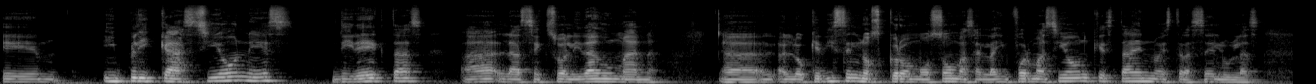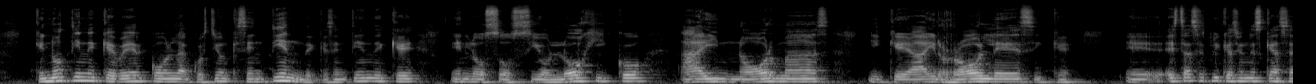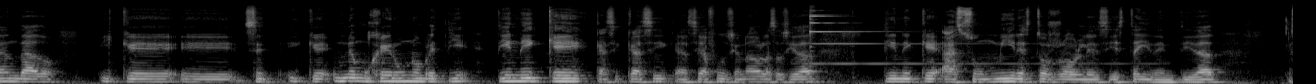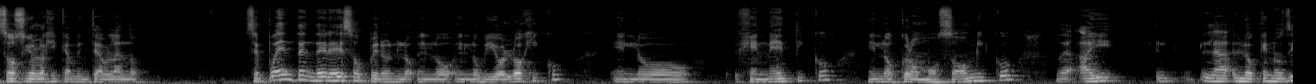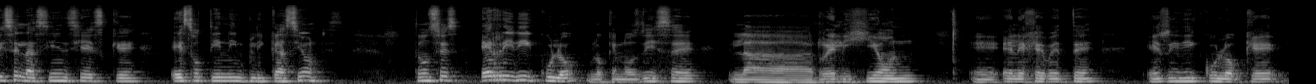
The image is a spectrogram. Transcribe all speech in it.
em, implicaciones directas a la sexualidad humana, a, lo que dicen los cromosomas, a la información que está en nuestras células. Que no tiene que ver con la cuestión que se entiende, que se entiende que en lo sociológico hay normas y que hay roles y que eh, estas explicaciones que se han dado y que, eh, y que una mujer o un hombre tiene que, casi casi, así ha funcionado la sociedad, tiene que asumir estos roles y esta identidad sociológicamente hablando. Se puede entender eso, pero en lo, en lo, en lo biológico, en lo genético, en lo cromosómico, ahí lo que nos dice la ciencia es que eso tiene implicaciones. Entonces, es ridículo lo que nos dice la religión eh, LGBT, es ridículo que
